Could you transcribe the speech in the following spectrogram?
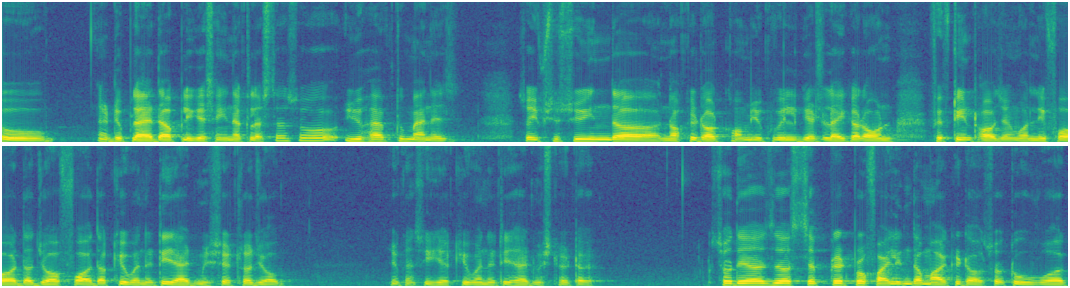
uh, deploy the application in a cluster. So you have to manage. So if you see in the naukri.com you will get like around 15000 only for the job for the kubernetes administrator job. You can see here kubernetes administrator. So there's a separate profile in the market also to work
